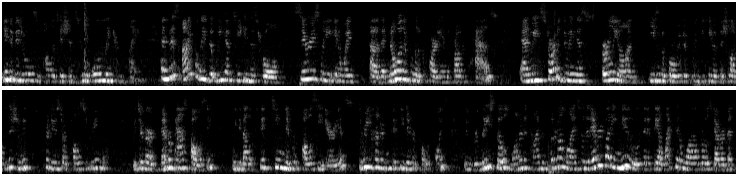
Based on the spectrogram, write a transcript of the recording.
individuals and politicians who only complain. And this, I believe that we have taken this role seriously in a way uh, that no other political party in the province has. And we started doing this early on, even before we, we became official opposition. We produced our policy green book. We took our member pass policy, we developed 15 different policy areas, 350 different bullet points. We released those one at a time and put it online so that everybody knew that if they elected a Wild Rose government,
